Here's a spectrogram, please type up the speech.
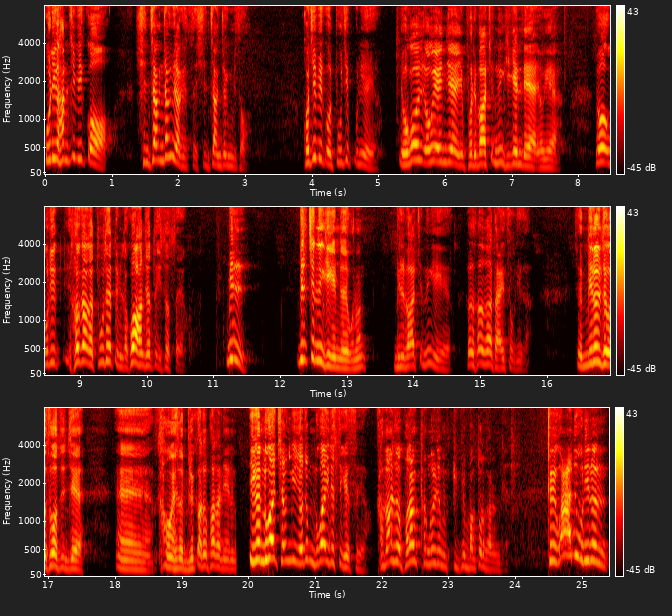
우리가 한집 있고 신창정미라고 했어요. 신창정미소. 그집 있고 두 집뿐이에요. 요거 요게 이제 버리바 찍는 기계인데 요게 요 우리 허가가 두 세트입니다. 그한 세트 있었어요. 밀, 밀 찢는 기계입니다. 요거는 밀바가 찢는 기계예요. 그 허가 다 있어 우리가. 저 밀을 저어서 이제 에, 강화해서 밀가루 받아내는. 이거 누가 전기 요즘 누가 이래 쓰겠어요. 가만히 보랑탕 걸리면 빙빙 막 돌아가는데. 그리고 아주 우리는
